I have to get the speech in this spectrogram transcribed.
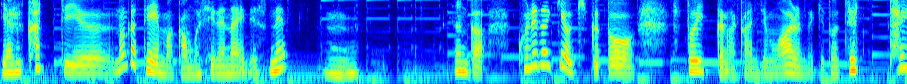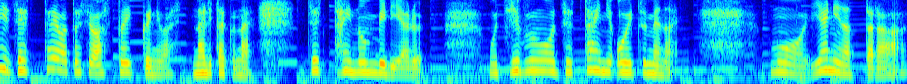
やるかっていうのがテーマかもしれないですね。うん。なんか、これだけを聞くと、ストイックな感じもあるんだけど、絶対絶対私はストイックにはなりたくない。絶対のんびりやる。もう自分を絶対に追い詰めない。もう嫌になったら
